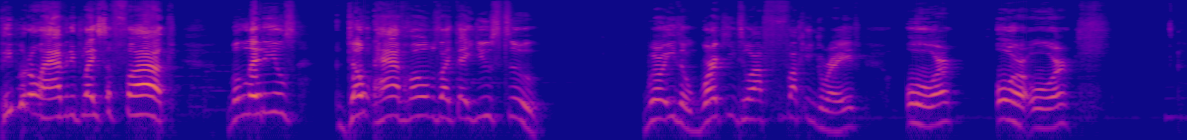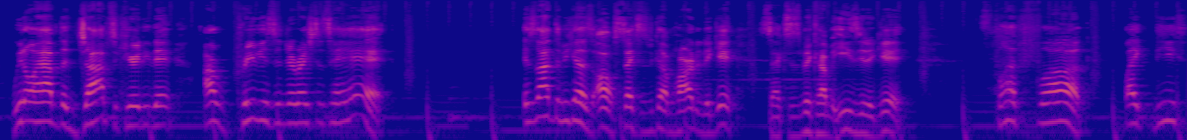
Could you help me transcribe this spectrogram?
people don't have any place to fuck. Millennials don't have homes like they used to. We're either working to our fucking grave or, or, or, we don't have the job security that our previous generations had. It's not that because, oh, sex has become harder to get, sex has become easy to get. But fuck. Like these,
